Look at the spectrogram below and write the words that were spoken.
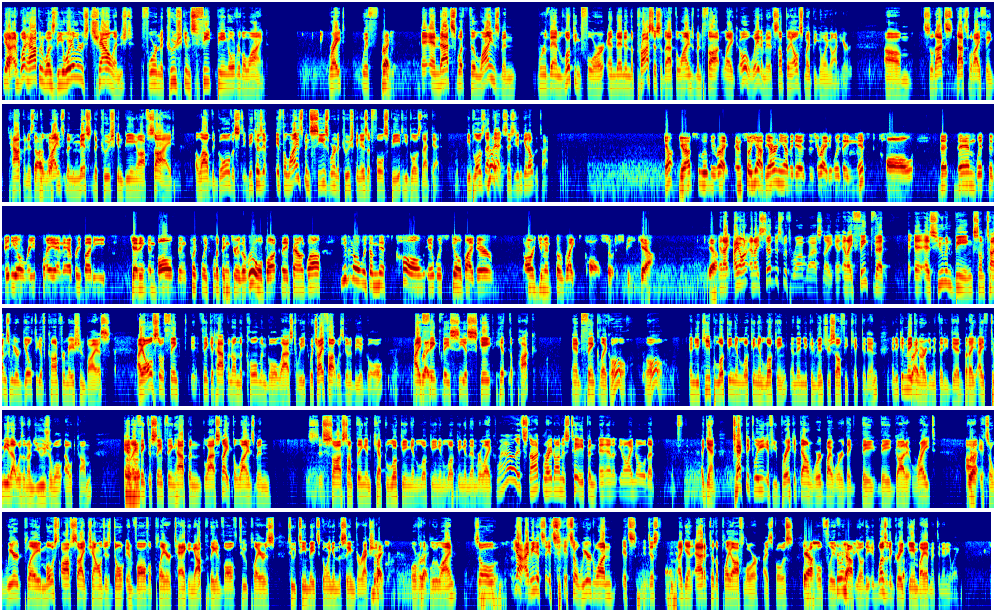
Yeah, and what happened was the Oilers challenged for Nichushkin's feet being over the line, right? With Right. and that's what the linesmen were then looking for, and then in the process of that, the linesman thought like, "Oh, wait a minute, something else might be going on here." Um, so that's that's what I think happened is that the Gotcha. linesman missed Nichushkin being offside, allowed the goal to st- because if if the linesman sees where Nichushkin is at full speed, he blows that dead. He blows that Right. dead. Says he didn't get out in time. Yeah, you're absolutely right. And so, yeah, the irony of it is, is you're right. It was a missed call that then, with the video replay and everybody getting involved and quickly flipping through the rule book, they found, well, even though it was a missed call, it was still, by their argument, the right call, so to speak. Yeah. Yeah. And I, I on- and I said this with Rob last night, and, and I think that as human beings, sometimes we are guilty of confirmation bias. I also think think it happened on the Coleman goal last week, which I thought was going to be a goal. I Right. think they see a skate hit the puck and think like, oh, oh. And you keep looking and looking and looking, and then you convince yourself he kicked it in, and you can make an argument that he did. But I, I, to me, that was an unusual outcome. And I Mhm. think the same thing happened last night. The linesman saw something and kept looking and looking and looking, and then we're like, "Well, it's not right on his tape." And and, and you know, I know that again, technically, if you break it down word by word, they they they got it right. Uh, Right. It's a weird play. Most offside challenges don't involve a player tagging up; they involve two players, two teammates going in the same direction Right. over the blue line. So yeah, I mean it's it's it's a weird one. It's just again add it to the playoff lore, I suppose. Yeah. Hopefully, True enough. you know, the, it wasn't a great game by Edmonton anyway.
